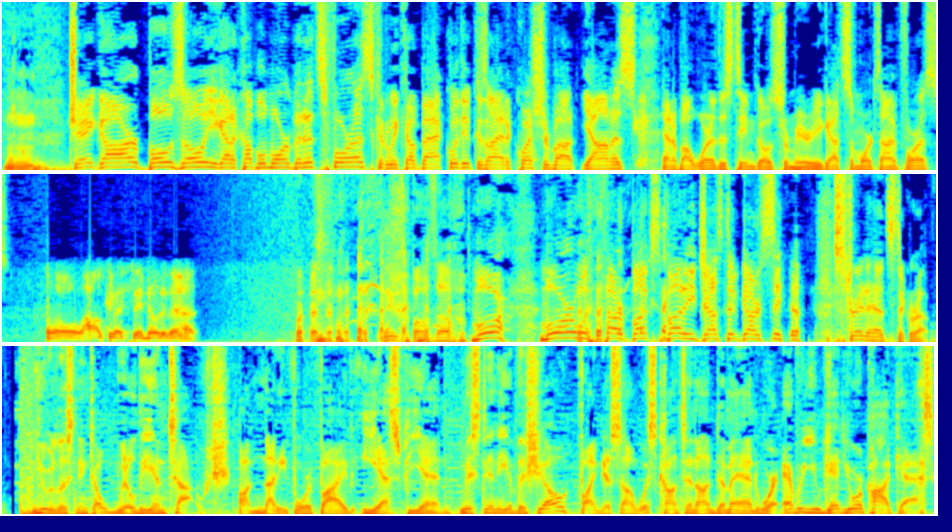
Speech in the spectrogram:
Mm. Jay Gar, Bozo, you got a couple more minutes for us? Can we come back with you? Because I had a question about Giannis and about where this team goes from here. You got some more time for us? Oh, how could I say no to that? Thanks, Bozo. More, more with our Bucks buddy Justin Garcia. Straight ahead, stick around. You're listening to Wilde and Tausch on 94.5 ESPN. Missed any of the show? Find us on Wisconsin On Demand wherever you get your podcasts.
